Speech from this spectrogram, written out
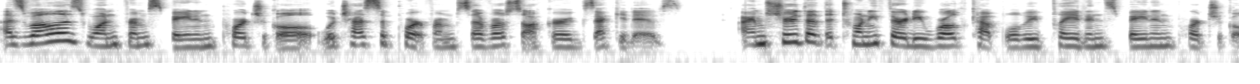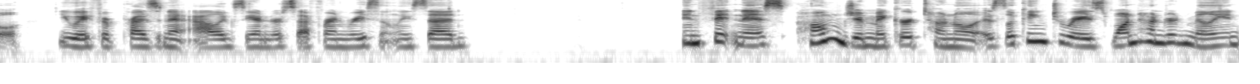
as well as one from Spain and Portugal, which has support from several soccer executives. I'm sure that the 2030 World Cup will be played in Spain and Portugal, UEFA President Alexander Ceferin recently said. In fitness, home gym maker Tonal is looking to raise $100 million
